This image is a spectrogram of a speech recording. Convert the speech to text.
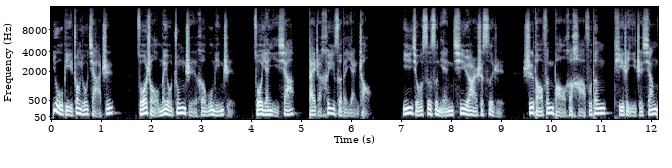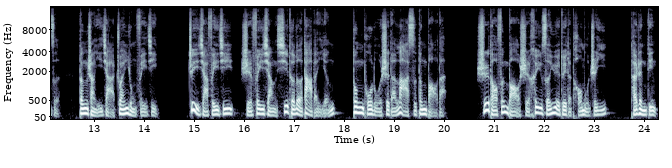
右臂装有假肢，左手没有中指和无名指，左眼已瞎，戴着黑色的眼罩。一九四四年七月二十四日，施道芬堡和哈夫登提着一只箱子登上一架专用飞机。这架飞机是飞向希特勒大本营东普鲁士的拉斯登堡的。施道芬堡是黑色乐队的头目之一，他认定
